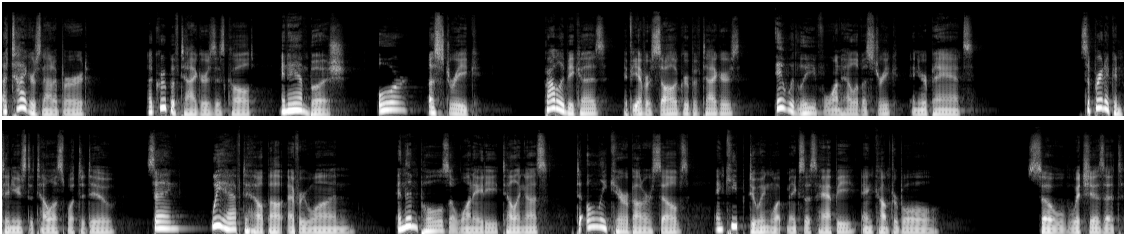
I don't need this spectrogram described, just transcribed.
A tiger's not a bird. A group of tigers is called an ambush or a streak. Probably because if you ever saw a group of tigers, it would leave one hell of a streak in your pants. Sabrina continues to tell us what to do, saying, We have to help out everyone, and then pulls a 180 telling us to only care about ourselves and keep doing what makes us happy and comfortable. So, which is it?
